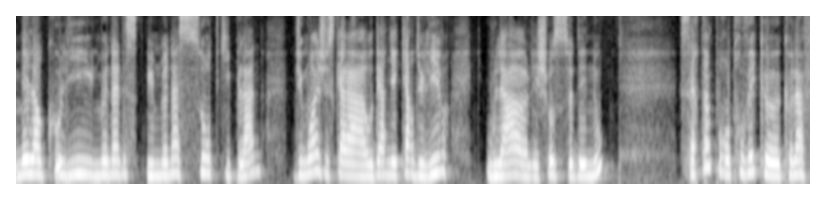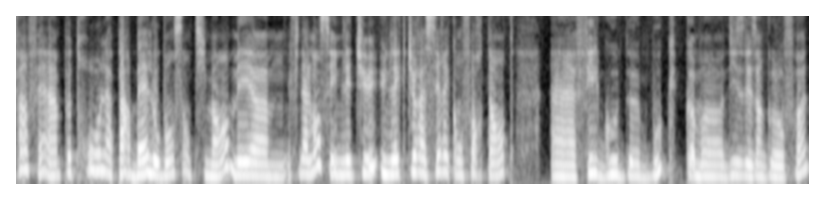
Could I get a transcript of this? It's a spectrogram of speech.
mélancolie, une menace, sourde qui plane, du moins jusqu'au dernier quart du livre, où là, euh, les choses se dénouent. Certains pourront trouver que, la fin fait un peu trop la part belle aux bons sentiments, mais euh, finalement, c'est une lecture assez réconfortante, un feel-good book, comme disent les anglophones.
